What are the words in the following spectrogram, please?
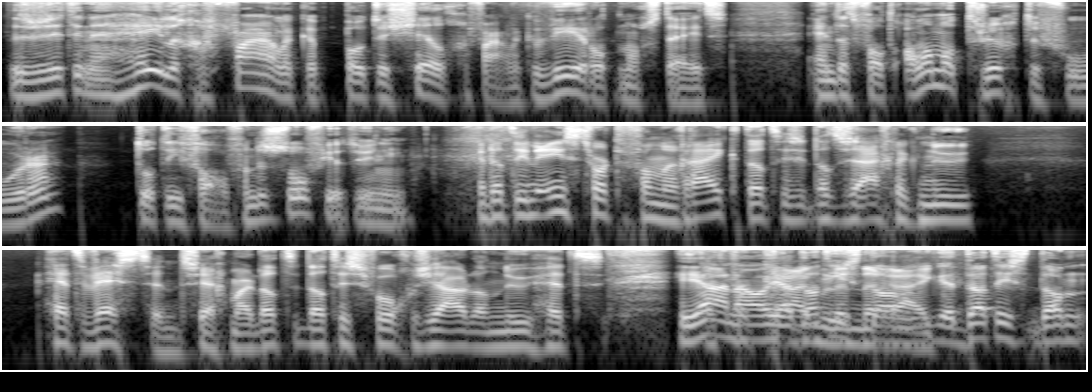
Dus we zitten in een hele gevaarlijke, potentieel gevaarlijke wereld nog steeds. En dat valt allemaal terug te voeren tot die val van de Sovjet-Unie. En dat ineenstorten van een rijk, dat is, dat is eigenlijk nu het Westen, zeg maar. Dat, dat is volgens jou dan nu het. Ja, het nou ja, dat is dan. rijk. Dat is dan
